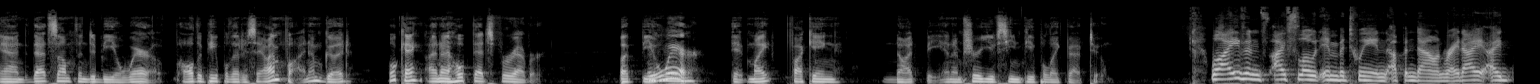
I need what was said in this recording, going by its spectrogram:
And that's something to be aware of. All the people that are saying, I'm fine, I'm good. Okay. And I hope that's forever. But be mm-hmm. aware, it might fucking not be. And I'm sure you've seen people like that too. Well, I even I float in between up and down, right? I I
